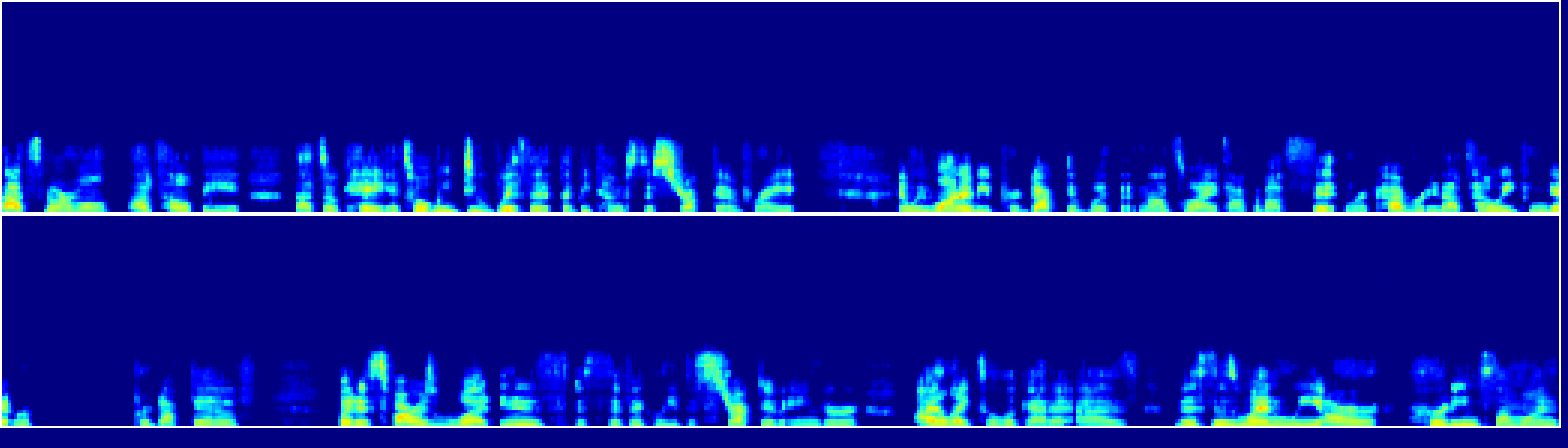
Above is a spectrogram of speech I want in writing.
that's normal, that's healthy, that's okay. It's what we do with it that becomes destructive, right? And we want to be productive with it. And that's why I talk about sit and recovery. That's how we can get re- productive. But as far as what is specifically destructive anger, I like to look at it as this is when we are hurting someone,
